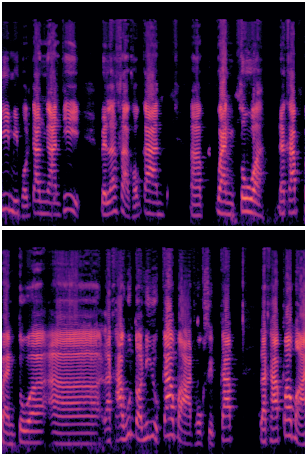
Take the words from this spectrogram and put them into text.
ที่มีผลการงานที่เป็นลักษณะของการ แกว่งตัวนะครับแกว่งตัวราคาหุ้นตอนนี้อยู่ 9 บาท 60 ครับ ราคาเป้าหมาย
